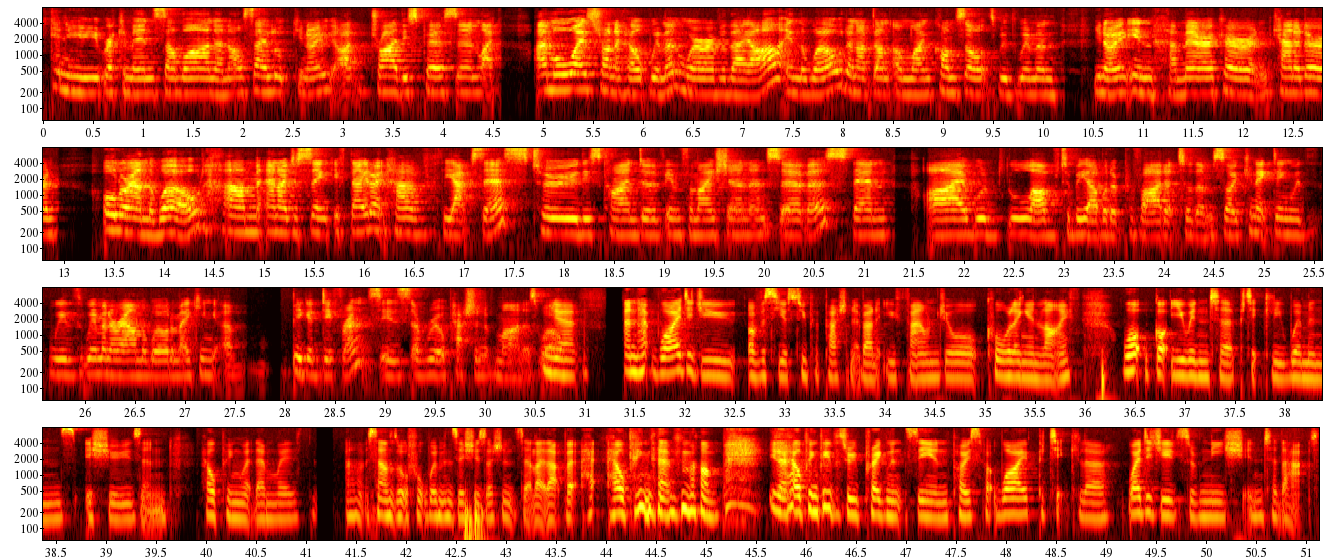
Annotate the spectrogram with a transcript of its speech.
Can you recommend someone? And I'll say, look, you know, I try this person. Like I'm always trying to help women wherever they are in the world, and I've done online consults with women, you know, in America and Canada and all around the world. Um, and I just think if they don't have the access to this kind of information and service, then I would love to be able to provide it to them. So connecting with, with women around the world and making a bigger difference is a real passion of mine as well. Yeah. And why did you, obviously, you're super passionate about it, you found your calling in life. What got you into particularly women's issues and helping with them with uh, it sounds awful women's issues i shouldn't say it like that but helping them um, you know helping people through pregnancy and post why particular why did you sort of niche into that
